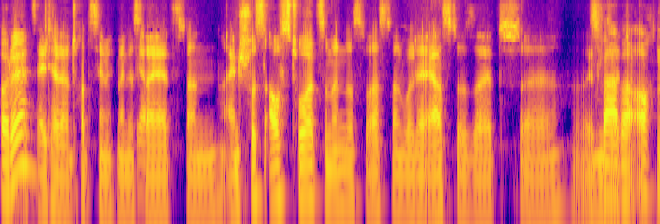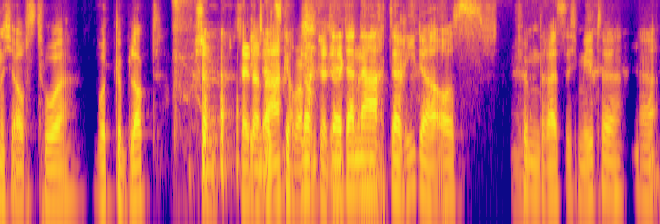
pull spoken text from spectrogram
Oder? Das zählt ja dann trotzdem. Ich meine, es ja. war jetzt dann ein Schuss aufs Tor zumindest, war es dann wohl der erste seit. Äh, es war aber auch nicht aufs Tor, wurde geblockt. Stimmt, zählt danach, geblockt, der danach der Rieder aus ja. 35 Meter. Ja.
